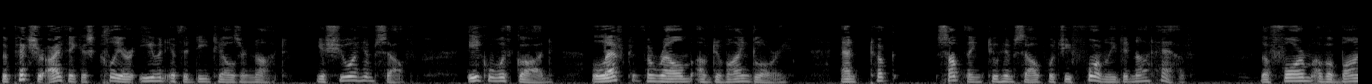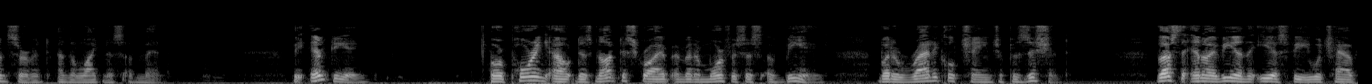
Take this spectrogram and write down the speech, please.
the picture, I think, is clear even if the details are not. Yeshua himself, equal with God, left the realm of divine glory and took something to himself which he formerly did not have, the form of a bondservant and the likeness of men. The emptying or pouring out does not describe a metamorphosis of being, but a radical change of position. Thus, the NIV and the ESV, which have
